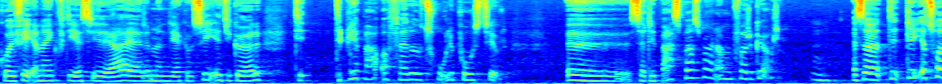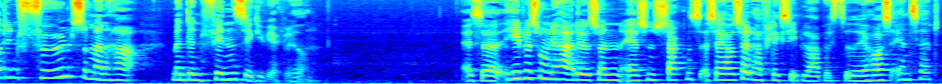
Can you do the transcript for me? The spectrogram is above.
koryfærerne, ikke fordi jeg siger, at jeg er det, men jeg kan jo se, at de gør det, det, det bliver bare opfattet utrolig positivt. Øh, så det er bare et spørgsmål om at få det gjort. Mm. Altså, det, det, jeg tror, det er en følelse, man har, men den findes ikke i virkeligheden. Altså, helt personligt har det jo sådan, at jeg synes sagtens, altså jeg har jo selv haft fleksible arbejdstider, jeg har også ansat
